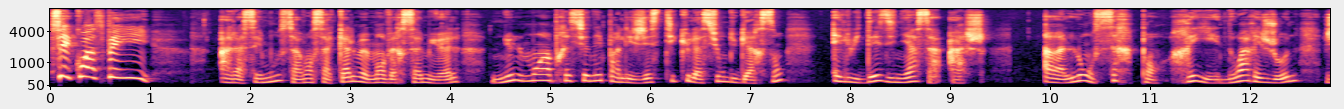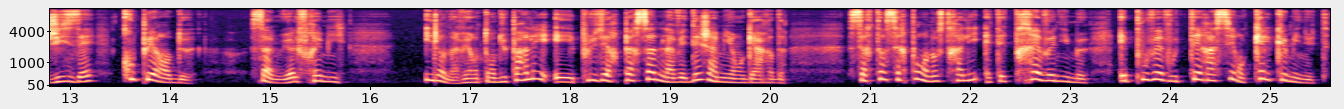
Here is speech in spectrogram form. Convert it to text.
C'est quoi ce pays? Arasemu s'avança calmement vers Samuel, nullement impressionné par les gesticulations du garçon, et lui désigna sa hache. Un long serpent rayé noir et jaune gisait coupé en deux. Samuel frémit. Il en avait entendu parler et plusieurs personnes l'avaient déjà mis en garde. Certains serpents en Australie étaient très venimeux et pouvaient vous terrasser en quelques minutes.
